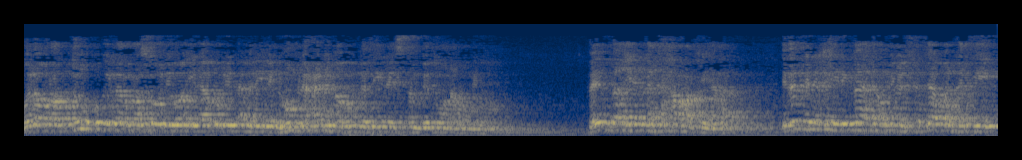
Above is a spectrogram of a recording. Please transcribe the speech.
ولو ردوه إلى الرسول وإلى أولي الأمر منهم لعلمه الذين يستنبطونه منهم فينبغي أن نتحرى في هذا إذا من الكلمات أو من الفتاوى التي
